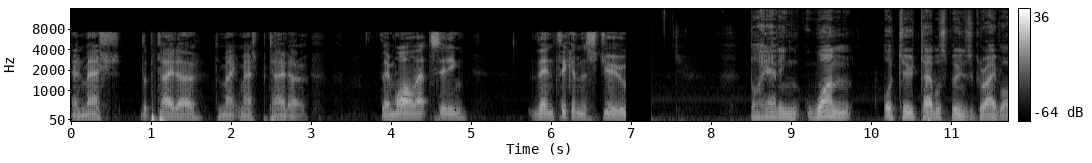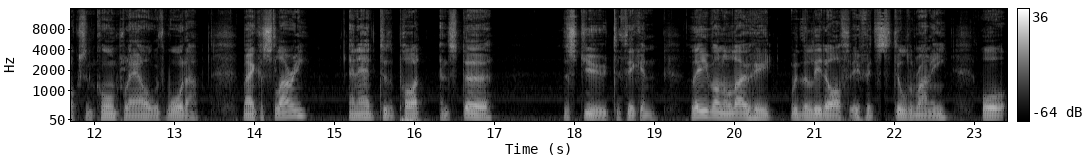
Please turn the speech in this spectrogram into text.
and mash the potato to make mashed potato. Then while that's sitting, then thicken the stew by adding one or two tablespoons of Gravox and corn flour with water. Make a slurry and add to the pot and stir the stew to thicken. Leave on a low heat with the lid off if it's still runny or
